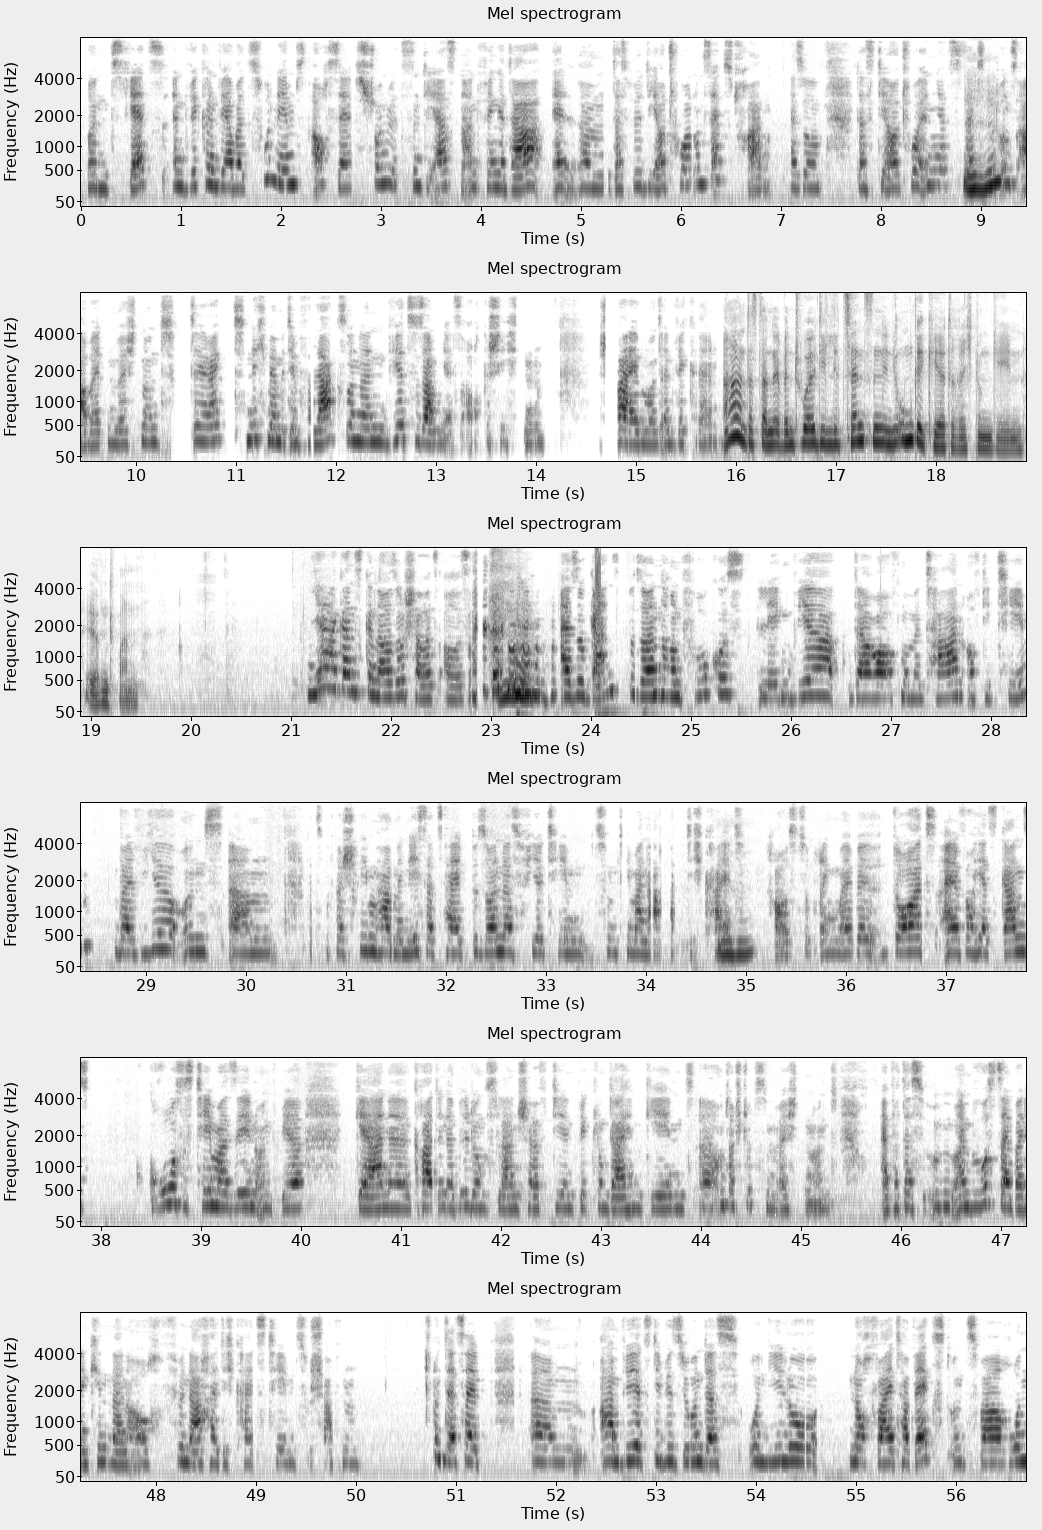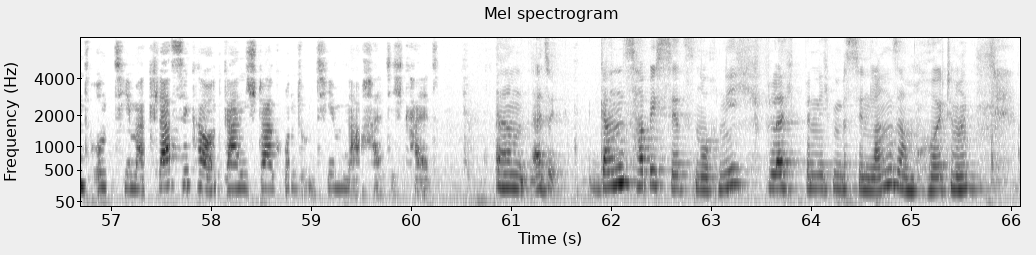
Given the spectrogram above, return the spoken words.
Und jetzt entwickeln wir aber zunehmend auch selbst schon, jetzt sind die ersten Anfänge da, äh, ähm, dass wir die Autoren uns selbst fragen. Also, dass die AutorInnen jetzt selbst mhm. mit uns arbeiten möchten und direkt nicht mehr mit dem Verlag, sondern wir zusammen jetzt auch Geschichten schreiben und entwickeln. Ah, dass dann eventuell die Lizenzen in die umgekehrte Richtung gehen irgendwann. Ja, ganz genau so schaut's aus. also ganz besonderen Fokus legen wir darauf momentan auf die Themen, weil wir uns ähm, dazu verschrieben haben, in nächster Zeit besonders viel Themen zum Thema Nachhaltigkeit mhm. rauszubringen, weil wir dort einfach jetzt ganz großes Thema sehen und wir gerne gerade in der Bildungslandschaft die Entwicklung dahingehend äh, unterstützen möchten und einfach das um ein Bewusstsein bei den Kindern auch für Nachhaltigkeitsthemen zu schaffen. Und deshalb ähm, haben wir jetzt die Vision, dass Unilo noch weiter wächst und zwar rund um Thema Klassiker und ganz stark rund um Themen Nachhaltigkeit. Ähm, also ganz habe ich es jetzt noch nicht. Vielleicht bin ich ein bisschen langsam heute.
